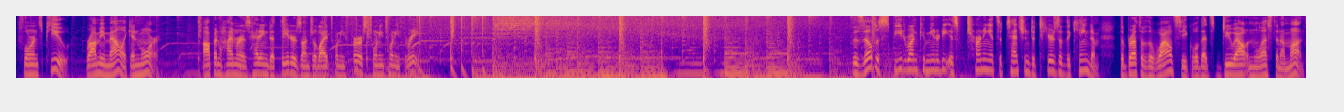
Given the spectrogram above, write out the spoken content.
Florence Pugh, Rami Malek, and more. Oppenheimer is heading to theaters on July 21st, 2023. The Zelda speedrun community is turning its attention to Tears of the Kingdom, the Breath of the Wild sequel that's due out in less than a month.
